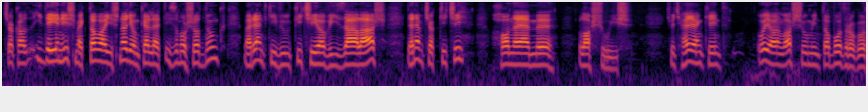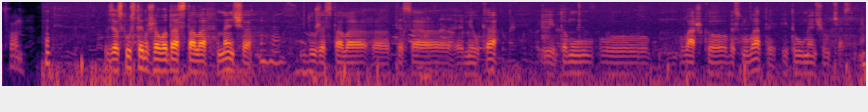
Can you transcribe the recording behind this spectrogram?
Csak az idén is, meg tavaly is nagyon kellett izmosodnunk, mert rendkívül kicsi a vízállás, de nem csak kicsi, hanem ö, lassú is. Úgyhogy helyenként olyan lassú, mint a bodrog otthon. В зв'язку з тим, що вода стала менша, дуже стала е, теса мілка, і тому о, важко веслувати, і тому менше учасників.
